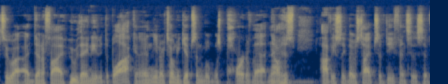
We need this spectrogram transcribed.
to uh, identify who they needed to block. And, and you know, Tony Gibson was part of that. Now his obviously those types of defenses have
